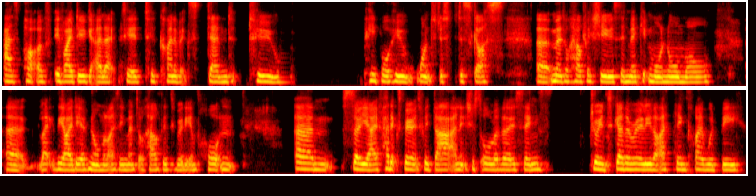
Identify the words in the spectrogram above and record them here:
as part of if I do get elected to kind of extend to people who want to just discuss uh, mental health issues and make it more normal. Uh, like the idea of normalizing mental health is really important. Um, so yeah, I've had experience with that, and it's just all of those things joined together really that I think I would be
